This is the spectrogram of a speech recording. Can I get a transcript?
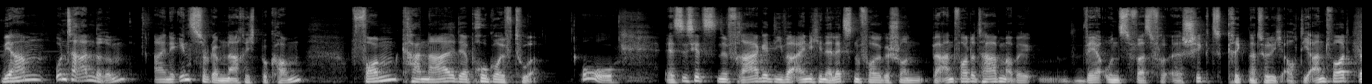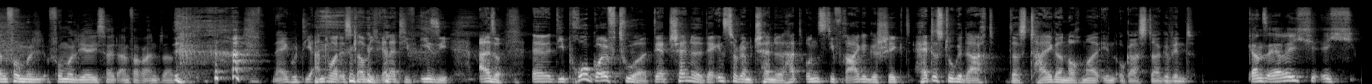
Wir haben unter anderem eine Instagram-Nachricht bekommen vom Kanal der Pro Golf Tour. Oh. Es ist jetzt eine Frage, die wir eigentlich in der letzten Folge schon beantwortet haben, aber wer uns was äh, schickt, kriegt natürlich auch die Antwort. Dann formuliere ich es halt einfach anders. Na gut, die Antwort ist, glaube ich, relativ easy. Also, äh, die Pro Golf Tour, der Channel, der Instagram-Channel, hat uns die Frage geschickt, hättest du gedacht, dass Tiger nochmal in Augusta gewinnt? Ganz ehrlich, ich,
